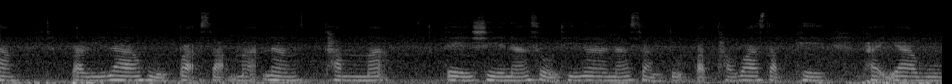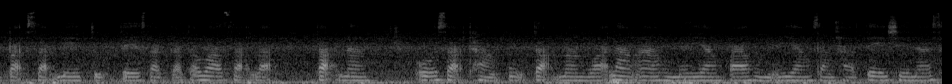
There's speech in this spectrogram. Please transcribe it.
ลัง ปริลาหูปะสะมะนางธรรมะ เตเชนะโสทินานะสันตุปัตถวาสัพเพพยาวูปะสะเมตุเตสักกตวาสะละตะนางโอสะทางอุตตะมังวะลังอาหุเนยังปาหุเนยังสังขาเตเชนะโส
